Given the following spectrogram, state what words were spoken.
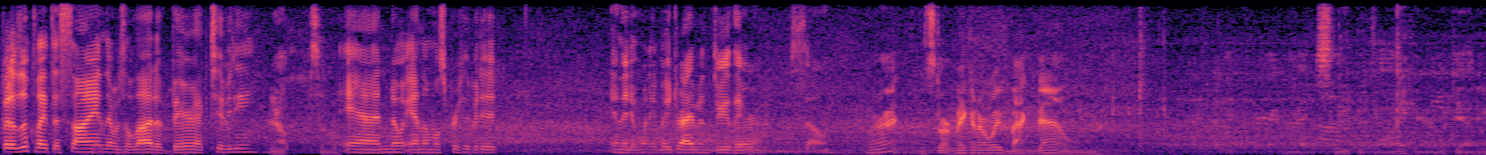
But it looked like the sign there was a lot of bear activity Yep. So and no animals prohibited, and they didn't want anybody driving through there. So all right, let's start making our way back down. Sleepy guy here. Look at him.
